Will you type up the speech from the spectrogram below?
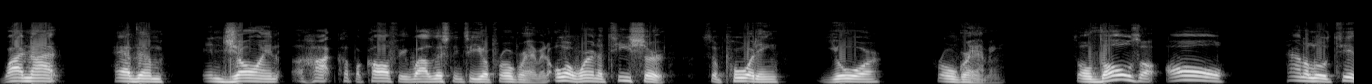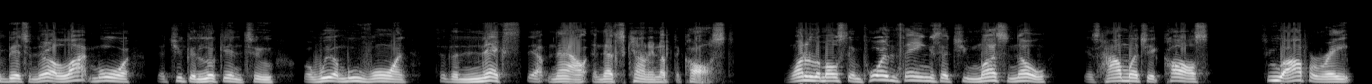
Why not have them enjoying a hot cup of coffee while listening to your programming or wearing a t shirt supporting your programming? So, those are all kind of little tidbits, and there are a lot more that you could look into, but we'll move on to the next step now, and that's counting up the cost. One of the most important things that you must know is how much it costs to operate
